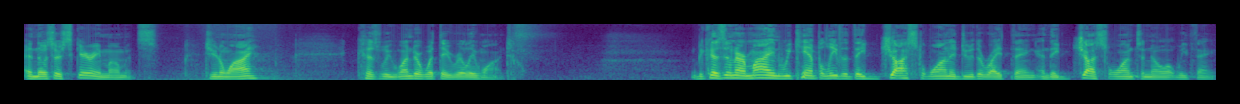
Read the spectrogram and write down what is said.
And those are scary moments. Do you know why? Because we wonder what they really want. Because in our mind, we can't believe that they just want to do the right thing and they just want to know what we think.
